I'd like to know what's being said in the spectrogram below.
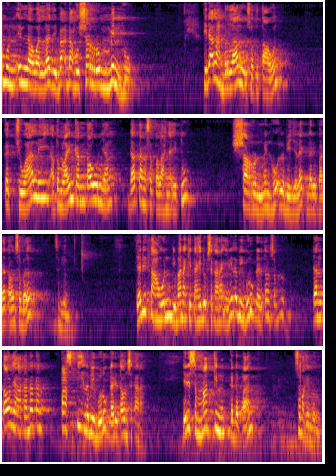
amun illa walladzi ba'dahu syarrum minhu. Tidaklah berlalu suatu tahun kecuali atau melainkan tahun yang datang setelahnya itu syarrun minhu lebih jelek daripada tahun sebel sebelum. Jadi tahun di mana kita hidup sekarang ini lebih buruk dari tahun sebelumnya. Dan tahun yang akan datang pasti lebih buruk dari tahun sekarang. Jadi semakin ke depan semakin buruk.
